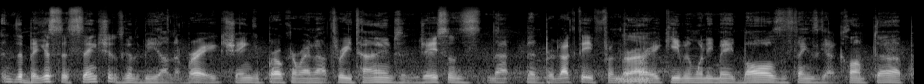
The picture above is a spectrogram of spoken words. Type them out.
the biggest distinction is going to be on the break. Shane broke and ran out three times, and Jason's not been productive from the Right. break. Even when he made balls, the things got clumped up.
